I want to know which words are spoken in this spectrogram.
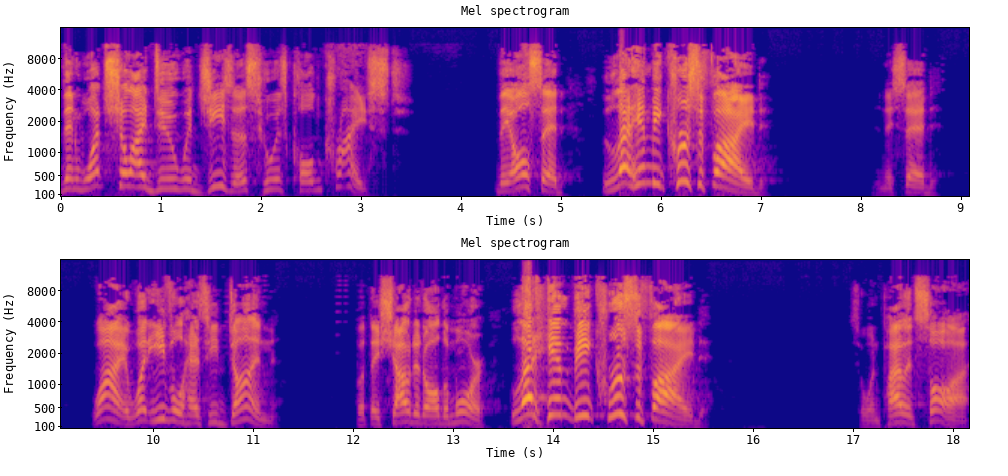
Then what shall I do with Jesus who is called Christ? They all said, Let him be crucified. And they said, Why? What evil has he done? But they shouted all the more, Let him be crucified! So when Pilate saw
